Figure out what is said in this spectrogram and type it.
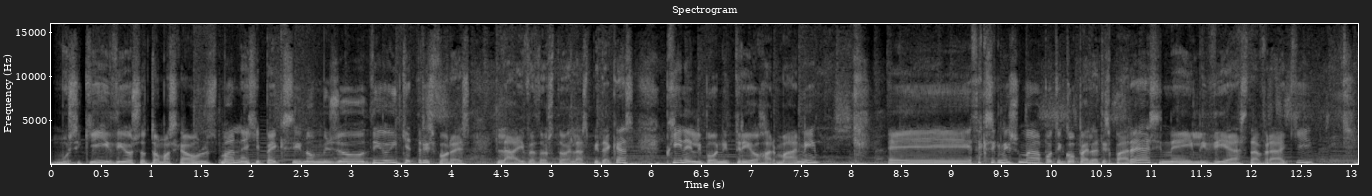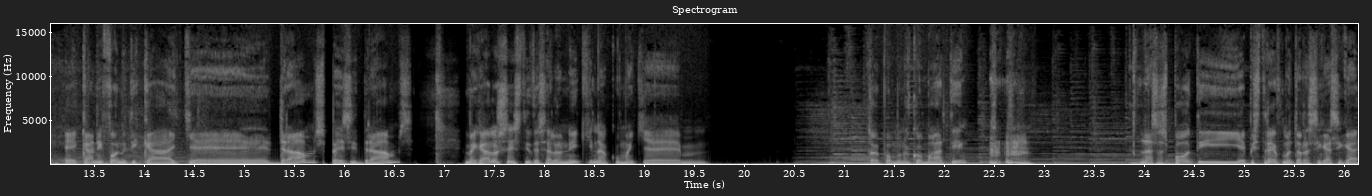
Μουσική ιδίως ο Τόμας Χάουρσμαν έχει παίξει νομίζω δύο ή και τρεις φορές live εδώ στο Ελλάς Πιντακάς ποιοι είναι λοιπόν οι τρίο Χαρμάνι; Ε, θα ξεκινήσουμε από την κοπέλα της παρέας είναι η Λιδία Σταυράκη. Ε, κάνει φωνητικά και drums παίζει drums. Μεγάλωσε στη Θεσσαλονίκη να ακούμε και μ, το επόμενο κομμάτι. Να σας πω ότι επιστρέφουμε τώρα σιγά σιγά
